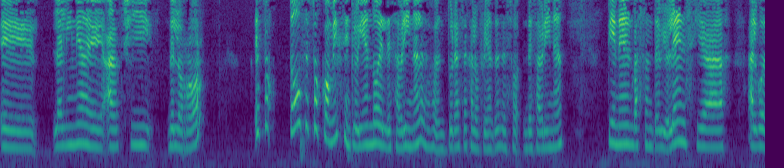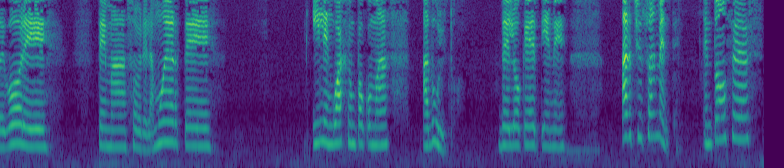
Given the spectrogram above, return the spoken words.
eh, la línea de Archie del horror. Estos, todos estos cómics, incluyendo el de Sabrina, las aventuras escalofriantes de, de Sabrina, tienen bastante violencia, algo de gore, temas sobre la muerte y lenguaje un poco más adulto de lo que tiene Archie usualmente. Entonces,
